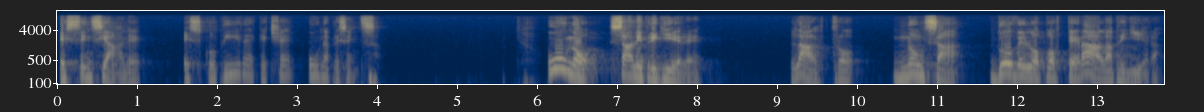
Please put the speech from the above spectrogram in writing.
Essenziale è scoprire che c'è una presenza. Uno sa le preghiere, l'altro non sa dove lo porterà la preghiera.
